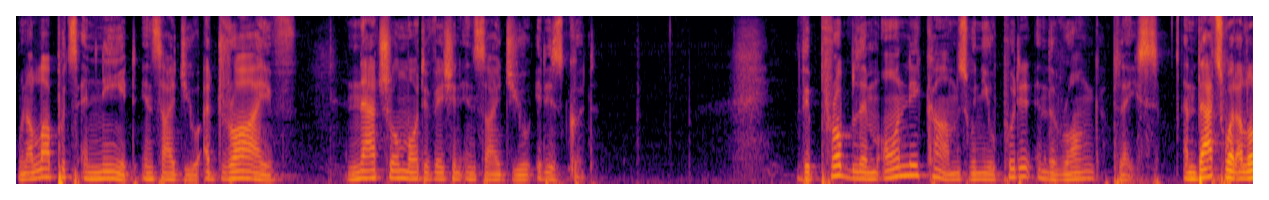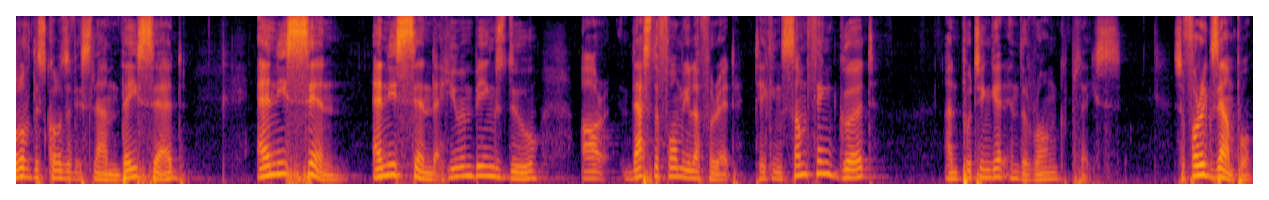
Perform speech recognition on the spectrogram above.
when Allah puts a need inside you, a drive, natural motivation inside you, it is good. The problem only comes when you put it in the wrong place. And that's what a lot of the scholars of Islam they said any sin, any sin that human beings do are that's the formula for it. Taking something good and putting it in the wrong place. So for example,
